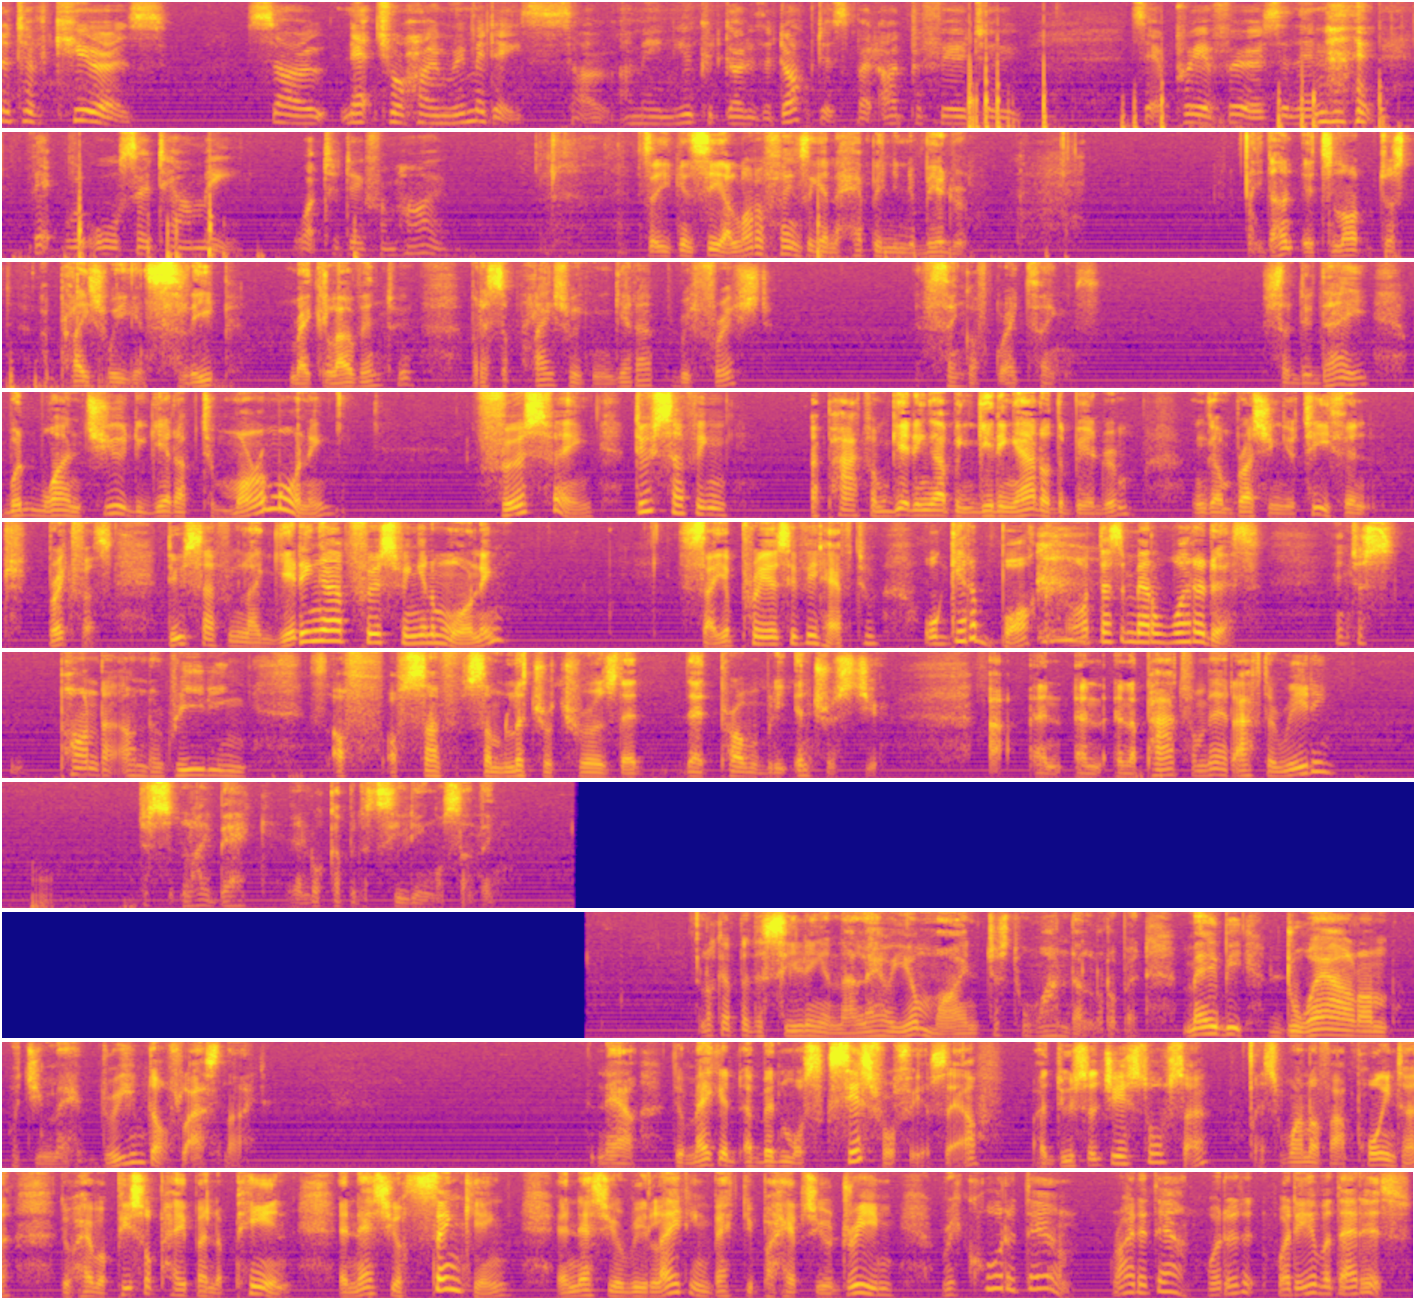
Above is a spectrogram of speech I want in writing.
Alternative cures, so natural home remedies. So, I mean, you could go to the doctors, but I'd prefer to say a prayer first, and then that will also tell me what to do from home. So you can see a lot of things are going to happen in your bedroom. You don't, it's not just place where you can sleep, make love into, but it's a place where you can get up refreshed and think of great things. So today, would want you to get up tomorrow morning, first thing, do something apart from getting up and getting out of the bedroom and go brushing your teeth and breakfast. Do something like getting up first thing in the morning, say your prayers if you have to, or get a book, or it doesn't matter what it is, and just ponder on the reading of, of some some literatures that, that probably interest you. Uh, and, and, and apart from that, after reading, just lie back and look up at the ceiling or something. Look up at the ceiling and allow your mind just to wander a little bit. Maybe dwell on what you may have dreamed of last night. Now, to make it a bit more successful for yourself, I do suggest also, as one of our pointer, to have a piece of paper and a pen. And as you're thinking, and as you're relating back to perhaps your dream, record it down. Write it down, whatever that is.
